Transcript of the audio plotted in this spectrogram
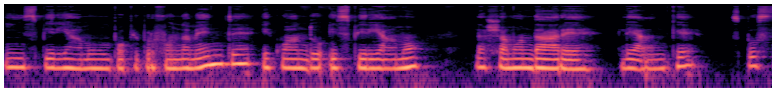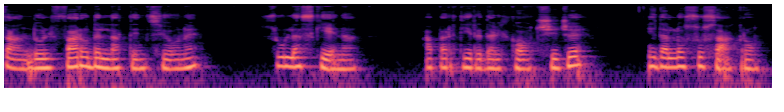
Inspiriamo un po' più profondamente e quando espiriamo lasciamo andare le anche spostando il faro dell'attenzione sulla schiena a partire dal coccige e dall'osso sacro.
